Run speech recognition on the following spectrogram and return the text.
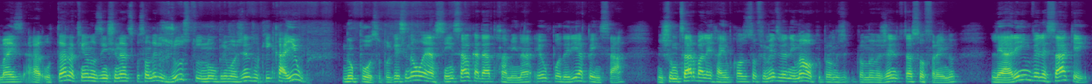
mas a, o Tana tinha nos ensinado a discussão dele justo num primogênito que caiu no poço, porque se não é assim, Salkadat Ramina, eu poderia pensar, Mishum Tsar por causa do sofrimento de animal que o primogênito está sofrendo, Learim Velesakei,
